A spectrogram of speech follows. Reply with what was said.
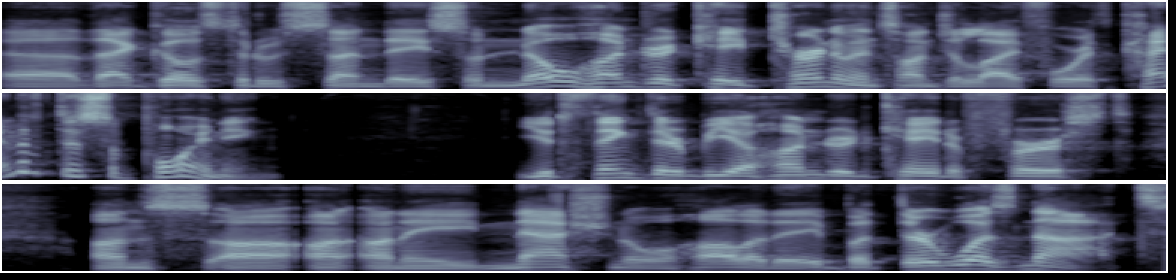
Uh, that goes through Sunday. So no 100K tournaments on July 4th. Kind of disappointing. You'd think there'd be a 100K to first on, uh, on, a national holiday, but there was not.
